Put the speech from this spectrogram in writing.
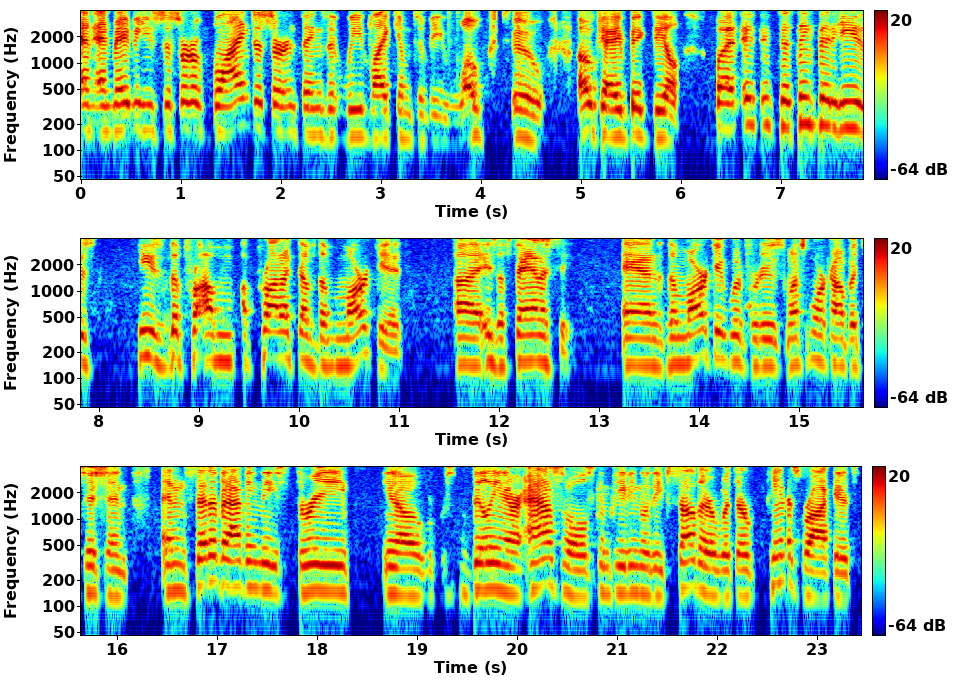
and, and maybe he's just sort of blind to certain things that we'd like him to be woke to. Okay, big deal but it, it, to think that he's he's the problem, a product of the market uh, is a fantasy. And the market would produce much more competition. And instead of having these three, you know, billionaire assholes competing with each other with their penis rockets,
